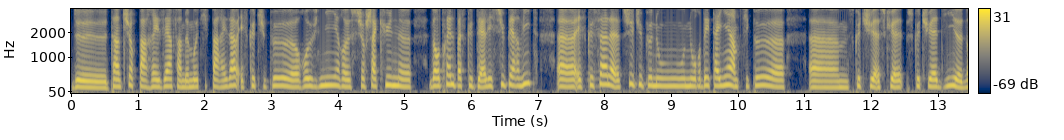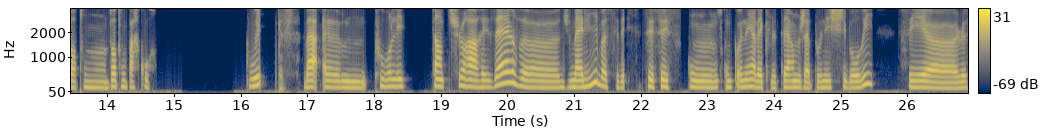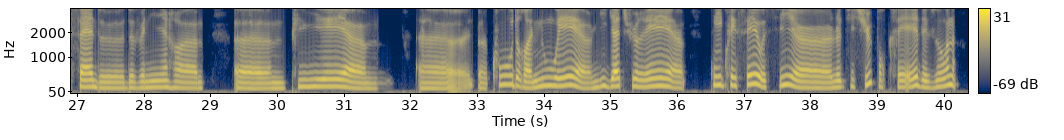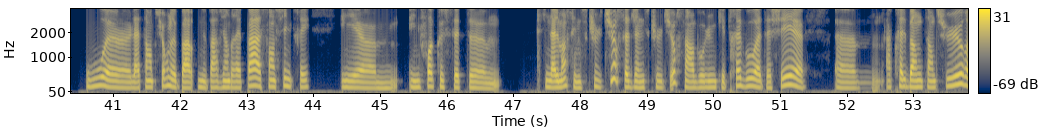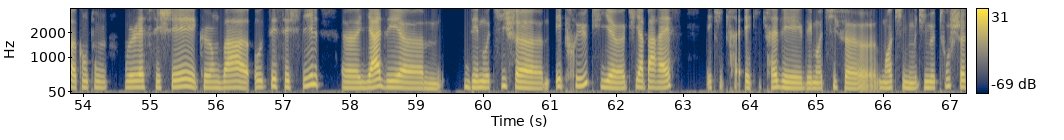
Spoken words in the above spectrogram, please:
de teinture par réserve, enfin de motifs par réserve. Est-ce que tu peux revenir sur chacune d'entre elles? Parce que tu es allé super vite Est-ce que ça, là-dessus, tu peux nous, nous redétailler un petit peu ce, que tu as, ce, que, ce que tu as dit dans ton, dans ton parcours? Oui, bah, pour les teinture à réserve euh, du Mali, bah, c'est ce qu'on connaît avec le terme japonais shibori. C'est euh, le fait de, venir euh, plier, coudre, nouer, ligaturer, compresser aussi le tissu pour créer des zones où la teinture ne, parviendrait pas à s'infiltrer. Et, une fois que cette finalement, c'est une sculpture, ça devient une sculpture, c'est un volume qui est très beau attaché. après le bain de teinture, quand on, le laisse sécher et qu'on va ôter ses fils, il y a des, des motifs écrus qui, qui apparaissent et qui, créent, et qui créent des, des motifs, moi, qui, qui, me touchent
